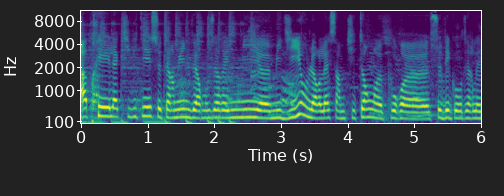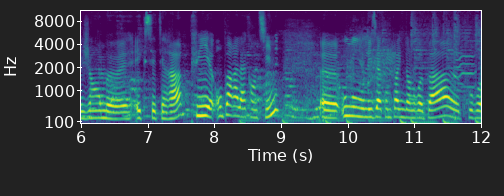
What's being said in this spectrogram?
Après, l'activité se termine vers 11h30 euh, midi. On leur laisse un petit temps euh, pour euh, se dégourdir les jambes, etc. Puis, on part à la cantine où on les accompagne dans le repas pour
